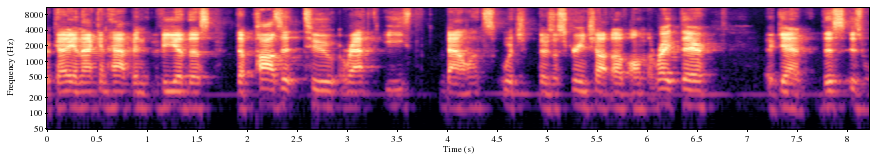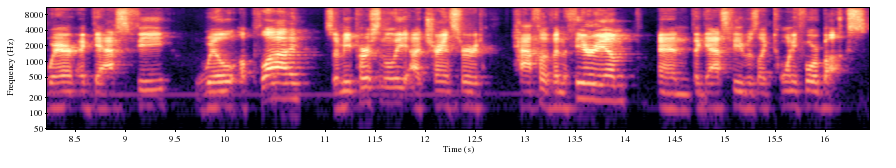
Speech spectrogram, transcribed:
Okay. And that can happen via this deposit to wrapped ETH balance, which there's a screenshot of on the right there. Again, this is where a gas fee will apply. So, me personally, I transferred half of an Ethereum and the gas fee was like 24 bucks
